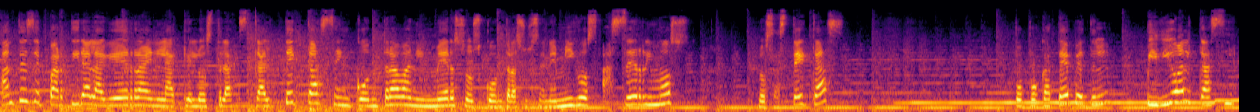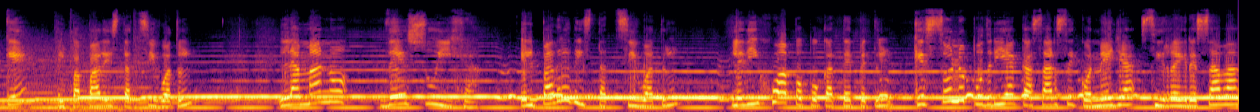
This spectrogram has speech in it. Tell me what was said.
antes de partir a la guerra en la que los tlaxcaltecas se encontraban inmersos contra sus enemigos acérrimos, los aztecas, Popocatépetl pidió al cacique, el papá de Iztaccíhuatl, la mano de su hija. El padre de Iztaccíhuatl le dijo a Popocatépetl que solo podría casarse con ella si regresaba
